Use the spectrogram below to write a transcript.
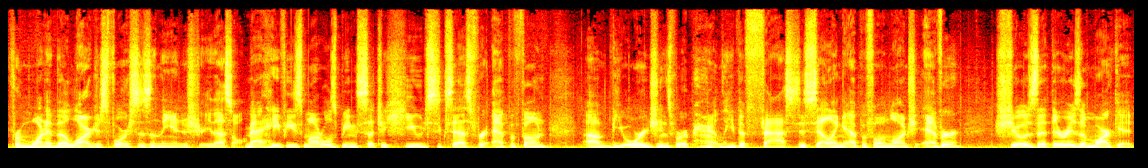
from one of the largest forces in the industry. That's all. Matt Heafy's models being such a huge success for Epiphone, um, the origins were apparently the fastest selling Epiphone launch ever shows that there is a market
